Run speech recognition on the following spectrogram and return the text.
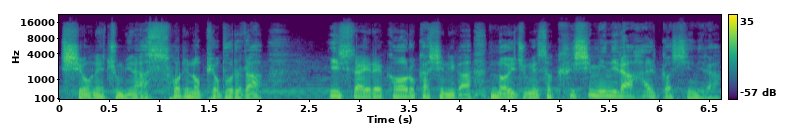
시온의 주민아 소리 높여 부르라. 이스라엘의 거룩하신 이가 너희 중에서 크심이니라 할 것이니라.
